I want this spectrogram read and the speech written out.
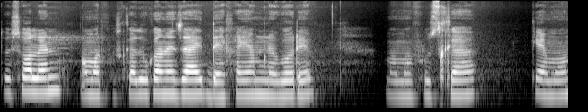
তো চলেন আমার ফুচকা দোকানে যাই, দেখাই আমনে ঘরে মামা ফুচকা কেমন।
